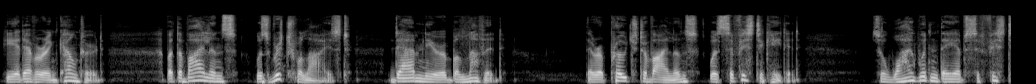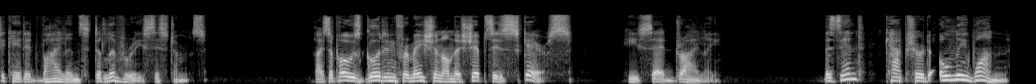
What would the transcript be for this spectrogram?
he had ever encountered, but the violence was ritualized, damn near beloved. Their approach to violence was sophisticated so why wouldn't they have sophisticated violence delivery systems? I suppose good information on the ships is scarce, he said dryly. The Zenth captured only one,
